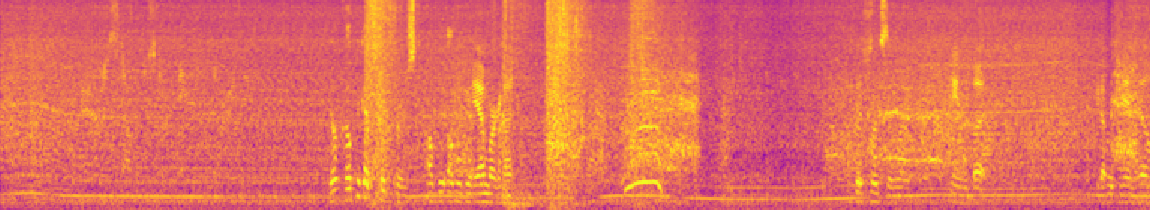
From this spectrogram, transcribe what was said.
I'm gonna stop and just get bandaged like crazy. Go pick up Squid first. I'll be I'll be. good. Yeah, I'm working on it. Go towards the right. Pain in the butt. Get up the damn hill.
